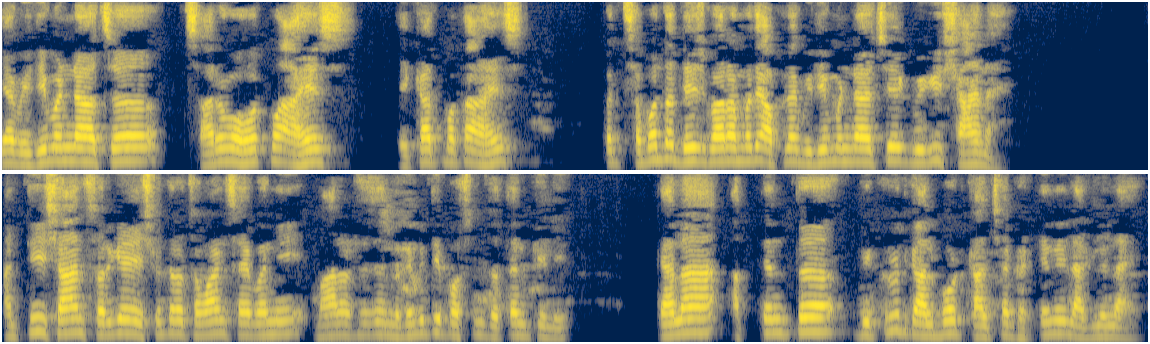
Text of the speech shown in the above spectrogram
या विधिमंडळाचं सार्वभौमत्व आहेच एकात्मता आहेच पण संबंध देशभरामध्ये आपल्या विधिमंडळाची एक वेगळी शान आहे. आणि ती शान स्वर्गीय यशवंतराव चव्हाण साहेबांनी महाराष्ट्राच्या निर्मितीपासून जतन केली. त्याला अत्यंत विकृत गालबोट कालच्या घटनेने लागलेला आहे.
